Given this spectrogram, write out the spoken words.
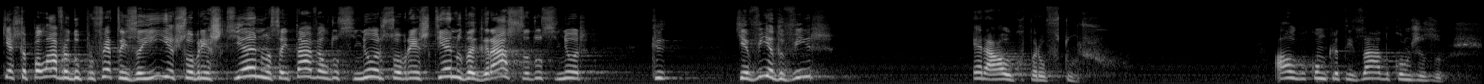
que esta palavra do profeta Isaías sobre este ano aceitável do Senhor, sobre este ano da graça do Senhor que, que havia de vir, era algo para o futuro. Algo concretizado com Jesus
